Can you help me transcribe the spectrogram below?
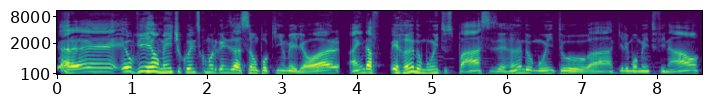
Cara, é, eu vi realmente o Corinthians com uma organização um pouquinho melhor, ainda errando muitos passes, errando muito a- aquele momento final,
